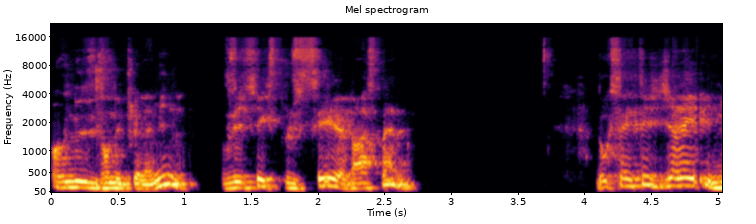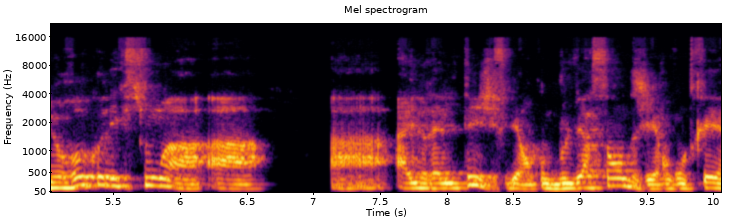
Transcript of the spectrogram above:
ne descendaient plus à la mine, vous étiez expulsé dans la semaine. Donc ça a été, je dirais, une reconnexion à une réalité. J'ai fait des rencontres bouleversantes. J'ai rencontré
